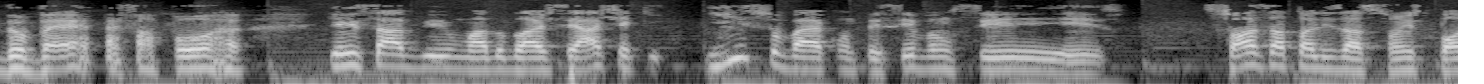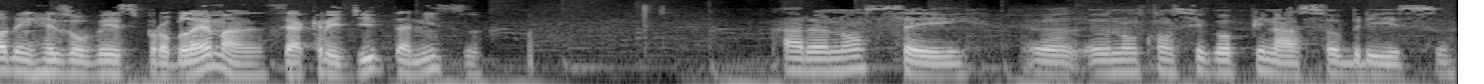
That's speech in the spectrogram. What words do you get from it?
do beta essa porra. Quem sabe uma dublagem? Você acha que isso vai acontecer? Vão ser. Só as atualizações podem resolver esse problema? Você acredita nisso? cara, eu não sei. Eu, eu não consigo opinar sobre isso.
